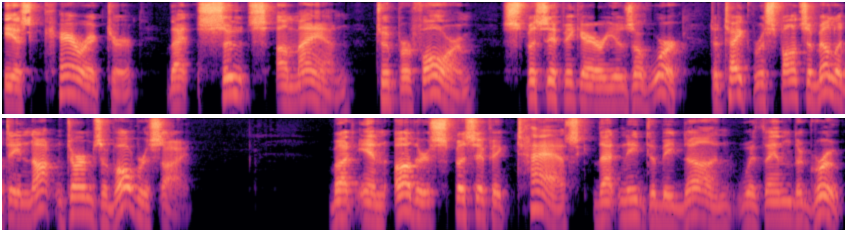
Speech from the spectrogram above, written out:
is character that suits a man to perform specific areas of work, to take responsibility not in terms of oversight, but in other specific tasks that need to be done within the group.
